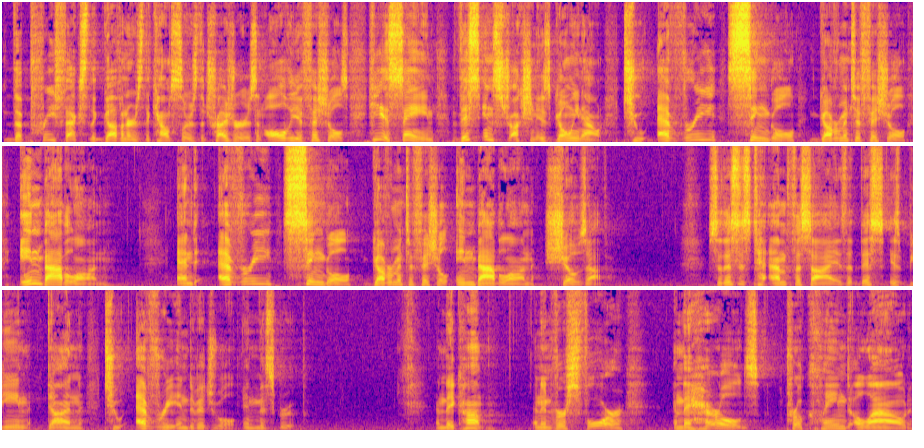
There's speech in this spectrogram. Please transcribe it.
the prefects, the governors, the counselors, the treasurers, and all the officials, he is saying this instruction is going out to every single government official in Babylon, and every single government official in Babylon shows up. So this is to emphasize that this is being done to every individual in this group and they come. And in verse 4, and the heralds proclaimed aloud,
